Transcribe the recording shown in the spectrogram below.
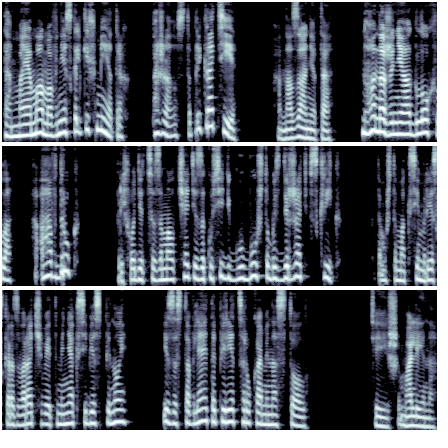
там моя мама в нескольких метрах. Пожалуйста, прекрати. Она занята. Но она же не оглохла. А вдруг... Приходится замолчать и закусить губу, чтобы сдержать вскрик, потому что Максим резко разворачивает меня к себе спиной и заставляет опереться руками на стол. «Тише, Малина»,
